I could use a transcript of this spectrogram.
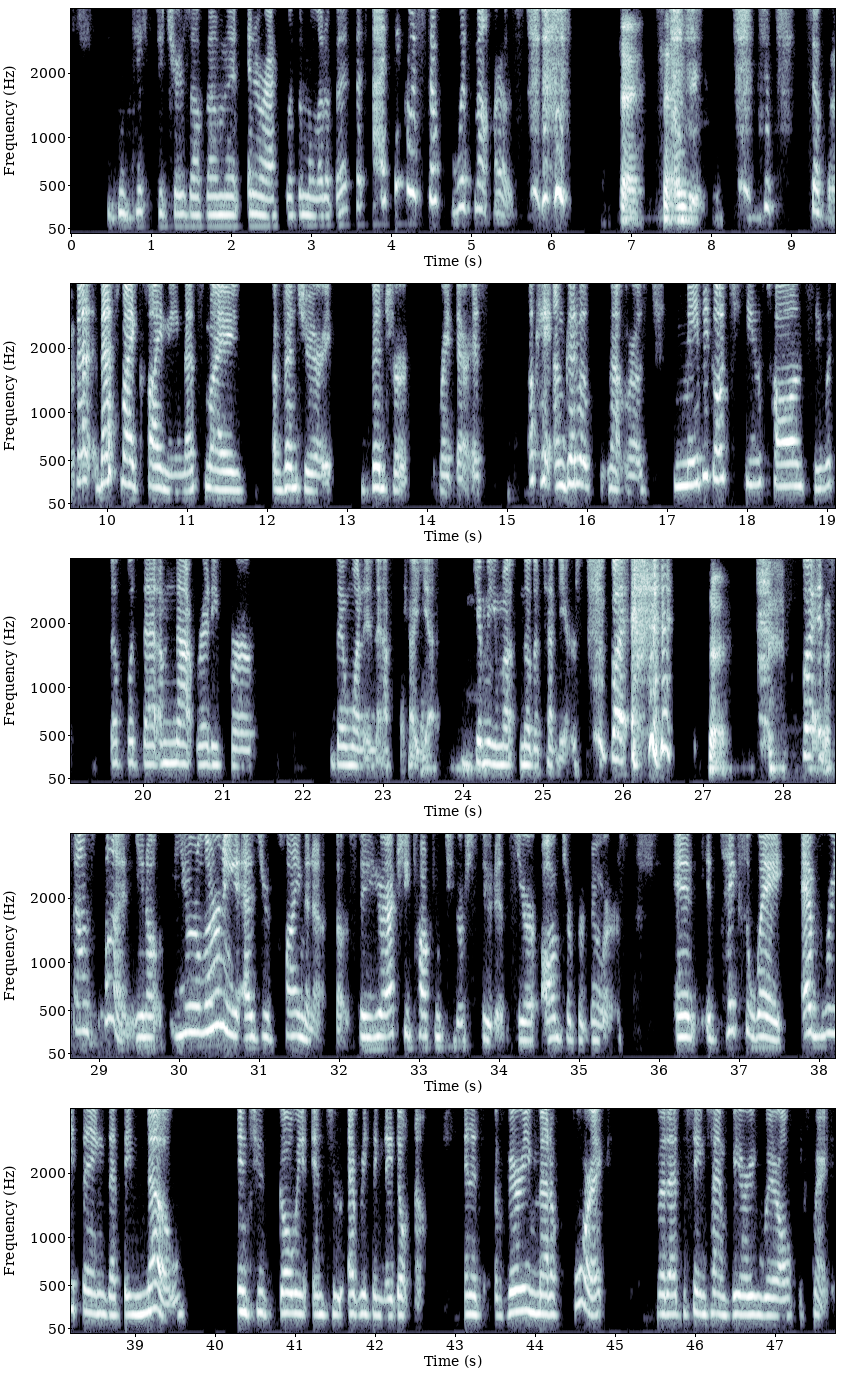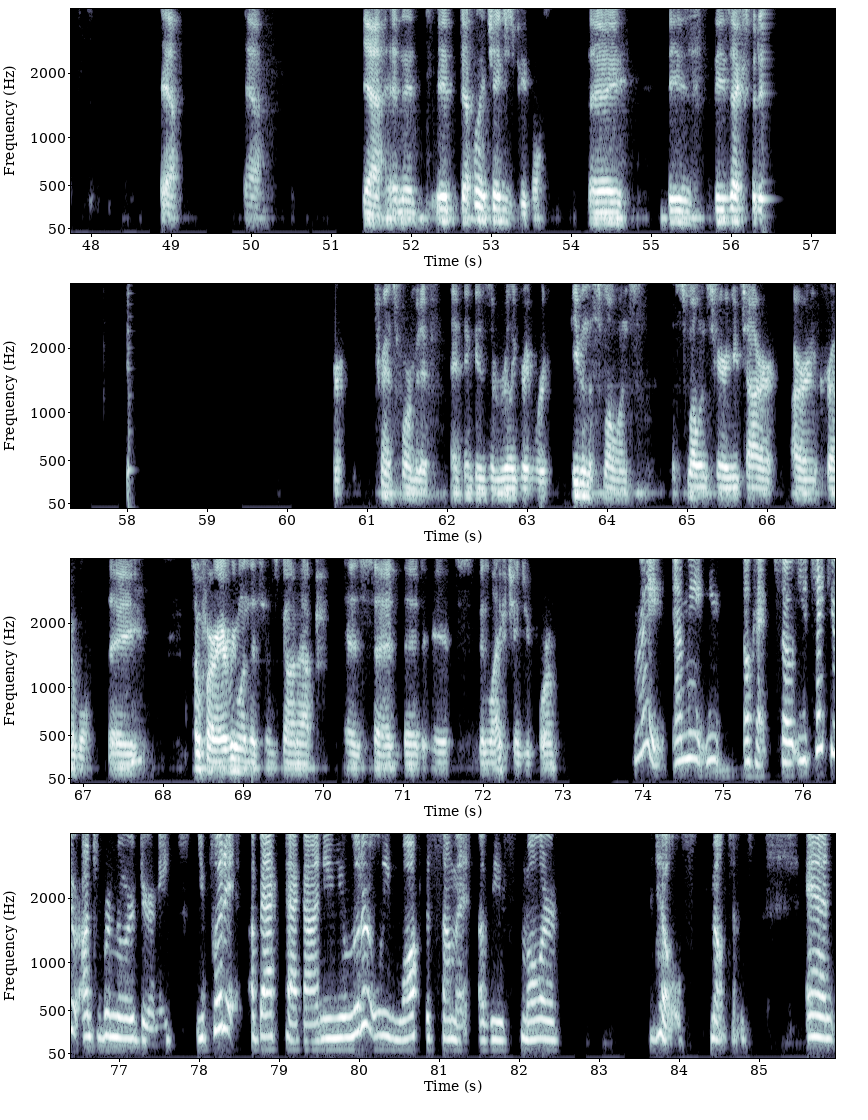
you can take pictures of them and interact with them a little bit. But I think it was still with Mount Rose. okay, sounds good. so that, that's my climbing. That's my adventure venture right there is okay i'm good with mount rose maybe go to utah and see what's up with that i'm not ready for than one in Africa yet. Give me another 10 years. But but it sounds fun. You know, you're learning as you're climbing up those. So you're actually talking to your students, your entrepreneurs, and it takes away everything that they know into going into everything they don't know. And it's a very metaphoric, but at the same time, very real experience. Yeah. Yeah. Yeah. And it, it definitely changes people. They, these, these expeditions transformative, I think is a really great word. Even the small ones, the small ones here in Utah are, are incredible. They, so far, everyone that has gone up has said that it's been life changing for them. Right. I mean, you, okay, so you take your entrepreneur journey, you put it, a backpack on, and you literally walk the summit of these smaller hills, mountains. And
